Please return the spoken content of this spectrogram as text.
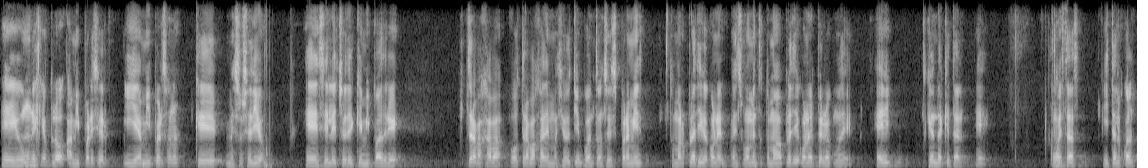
Eh, un ejemplo, a mi parecer y a mi persona, que me sucedió es el hecho de que mi padre trabajaba o trabaja demasiado tiempo. Entonces, para mí, tomar plática con él, en su momento tomaba plática con él, pero era como de, hey, ¿qué onda? ¿Qué tal? Eh, ¿Cómo estás? Y tal cual,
